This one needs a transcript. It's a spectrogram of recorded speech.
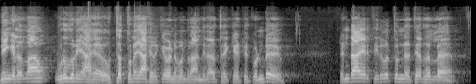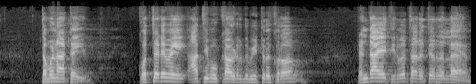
நீங்கள் எல்லாம் உறுதுணையாக உற்ற துணையாக இருக்க வேண்டும் என்று நான் நேரத்தில் கேட்டுக்கொண்டு ரெண்டாயிரத்தி இருபத்தொன்னு தேர்தலில் தமிழ்நாட்டை கொத்தடிமை அதிமுகவிலிருந்து மீட்டிருக்கிறோம். ரெண்டாயிரத்தி இருபத்தாறு தேர்தலில்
